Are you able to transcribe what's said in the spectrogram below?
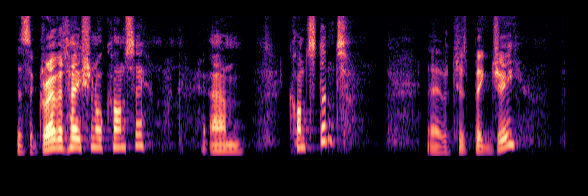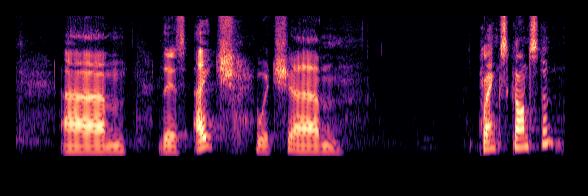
There's a gravitational concept, um, constant, uh, which is big G. Um, there's H, which um, Planck's constant,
